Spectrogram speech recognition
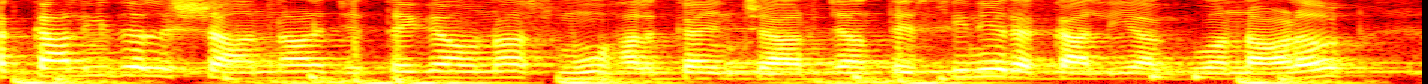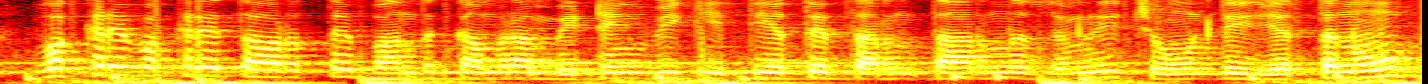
ਅਕਾਲੀ ਦਲ ਸ਼ਾਨ ਨਾਲ ਜਿੱਤੇਗਾ। ਉਹਨਾਂ ਸਮੂਹ ਹਲਕਾ ਇੰਚਾਰਜਾਂ ਤੇ ਸੀਨੀਅਰ ਅਕਾਲੀ ਆਗੂਆਂ ਨਾਲ ਵੱਖਰੇ ਵੱਖਰੇ ਤੌਰ ਉੱਤੇ ਬੰਦ ਕਮਰਾ ਮੀਟਿੰਗ ਵੀ ਕੀਤੀ ਅਤੇ ਤਰਨਤਾਰਨ ਜ਼ਮਨੀ ਚੋਣ ਦੀ ਜਿੱਤ ਨੂੰ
